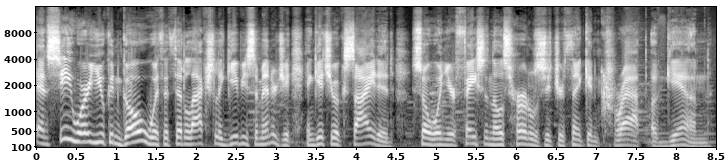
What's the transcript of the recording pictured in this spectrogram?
and see where you can go with it that'll actually give you some energy and get you excited. So when you're facing those hurdles that you're thinking crap again,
